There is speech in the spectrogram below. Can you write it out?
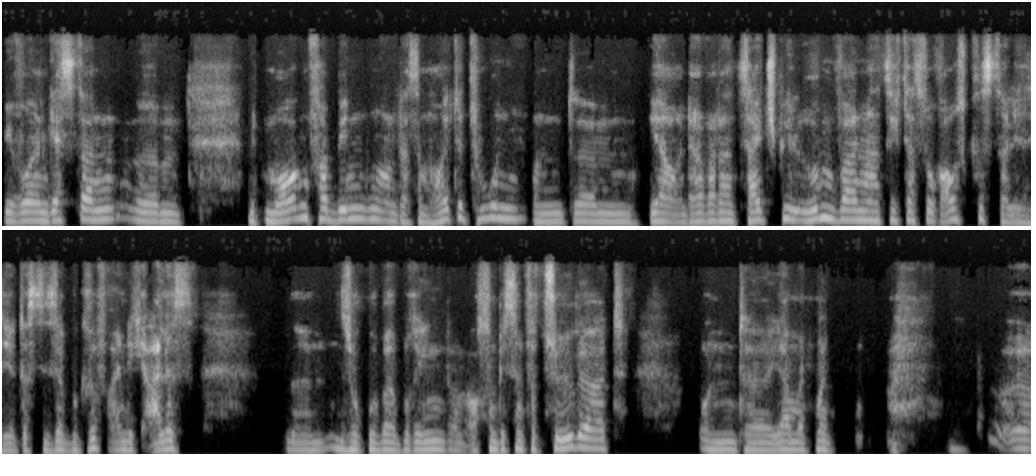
wir wollen gestern ähm, mit morgen verbinden und das im Heute tun. Und ähm, ja, und da war dann Zeitspiel. Irgendwann hat sich das so rauskristallisiert, dass dieser Begriff eigentlich alles ähm, so rüberbringt und auch so ein bisschen verzögert. Und äh, ja, manchmal äh,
